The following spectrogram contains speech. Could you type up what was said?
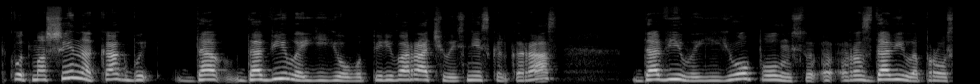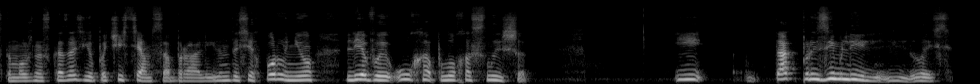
Так вот, машина как бы давила ее, вот переворачиваясь несколько раз – давила ее полностью, раздавила просто, можно сказать, ее по частям собрали. И до сих пор у нее левое ухо плохо слышит. И так приземлилась.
